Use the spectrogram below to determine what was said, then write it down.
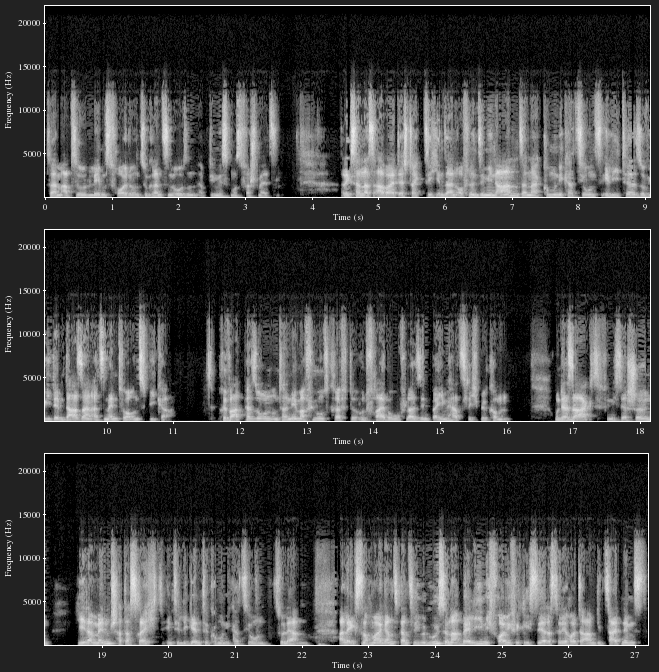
zu einem absoluten Lebensfreude und zu grenzenlosen Optimismus verschmelzen. Alexanders Arbeit erstreckt sich in seinen offenen Seminaren, seiner Kommunikationselite sowie dem Dasein als Mentor und Speaker. Privatpersonen, Unternehmer, Führungskräfte und Freiberufler sind bei ihm herzlich willkommen. Und er sagt, finde ich sehr schön, jeder Mensch hat das Recht, intelligente Kommunikation zu lernen. Alex, nochmal ganz, ganz liebe Grüße nach Berlin. Ich freue mich wirklich sehr, dass du dir heute Abend die Zeit nimmst.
